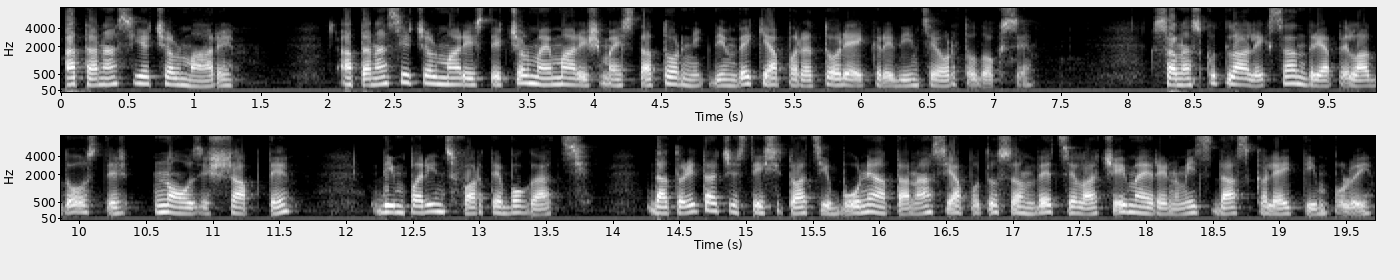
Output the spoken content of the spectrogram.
Atanasie cel Mare Atanasie cel Mare este cel mai mare și mai statornic din vechi apărători ai credinței ortodoxe. S-a născut la Alexandria pe la 297 din părinți foarte bogați. Datorită acestei situații bune, Atanasie a putut să învețe la cei mai renumiți dascăli ai timpului.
